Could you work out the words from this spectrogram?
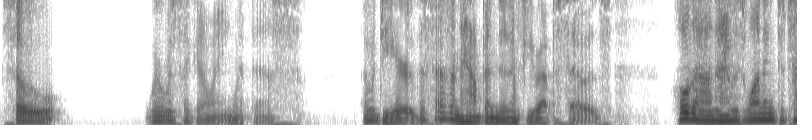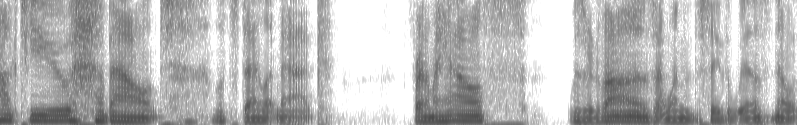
So, where was I going with this? Oh dear, this hasn't happened in a few episodes. Hold on, I was wanting to talk to you about. Let's dial it back front of my house, Wizard of Oz. I wanted to say the Wiz. No,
